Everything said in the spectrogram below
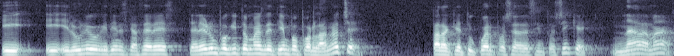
y, lo único que tienes que hacer es tener un poquito más de tiempo por la noche para que tu cuerpo se desintoxique, nada más.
